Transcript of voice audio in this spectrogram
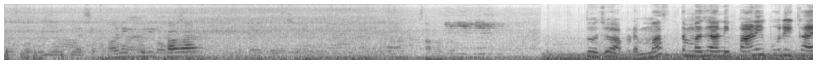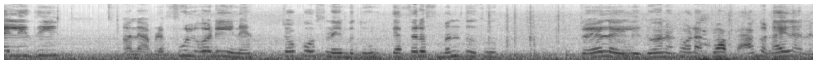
લોકો વહી ગયા છે પાણીપુરી ખાવા. તો જો આપણે મસ્ત મજાની પાણીપુરી ખાઈ લીધી અને આપણે ફૂલ વડી ને ચોકોસ ને એ બધું ત્યાં સરસ બનતું હતું. તો એ લઈ લીધું અને થોડાક જો આપણે આગળ આવ્યા ને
